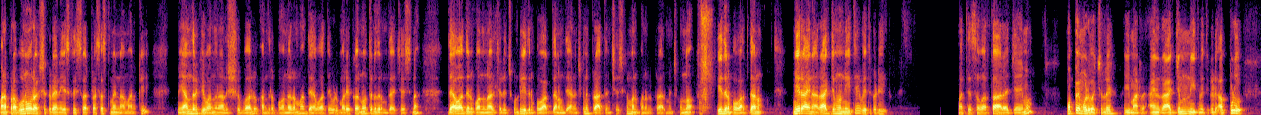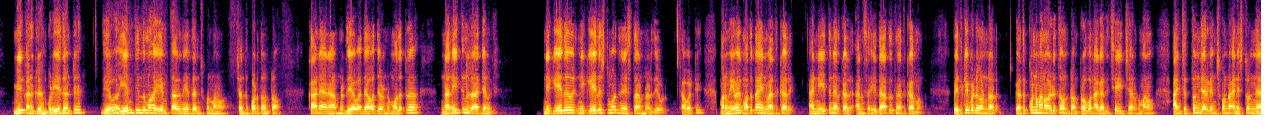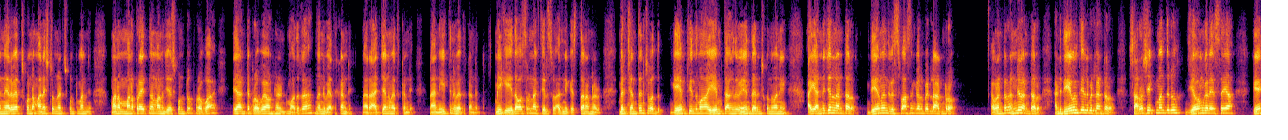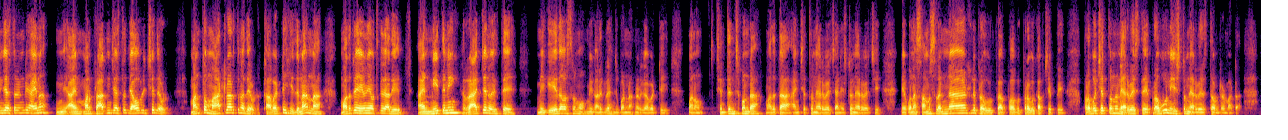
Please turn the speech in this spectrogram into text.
మన ప్రభువును రక్షకుడైన యేసుక్రీస్తు వారి ప్రశస్తమైన నామానికి మీ అందరికీ వందనాలు శుభాలు. అందరూ బాగున్నారమ్మ. దేవాదేవుడు మరి యొక్క నూతన దినం దయచేసిన దేవాదేవునికి వందనాలు చెల్లించుకుంటూ ఈ దినపు వాగ్దానం ధ్యానించుకుని ప్రార్థన చేసుకుని మన పనులు ప్రారంభించుకుందాం. ఈ దినపు వాగ్దానం మీరు ఆయన రాజ్యమును నీతి వెతుకుడి. మత్స్య వార్త ఆరు అధ్యాయము ముప్పై మూడు వచ్చంలో ఈ మాట ఆయన రాజ్యమును నీతి వెతుకుడి. అప్పుడు మీకు అనుగ్రహింపడు ఏదంటే దేవ ఏం తిందమా ఏం తాగింది ఏం దంచుకొని మనం చింతపడుతూ ఉంటాం. కానీ ఆయన అంటున్నాడు దేవ దేవదేవుడు అంటున్నాడు మొదట నా నీతిని రాజ్యానికి నీకు ఏదో నీకు ఏది ఇష్టమో నేను ఇస్తా అంటున్నాడు దేవుడు. కాబట్టి మనం ఏమై మొదట ఆయన వెతకాలి. ఆయన నీతిని వెతకాలి. ఆయన యథార్థతను వెతకాలి మనం. వెతికే బిడ్డగా ఉండాలి. వెతకకుండా మనం అడుగుతూ ఉంటాం ప్రభు నాకు అది చేయి మనం ఆయన చిత్తం జరిగించకుండా ఆయన ఇష్టం నెరవేర్చకుండా మన ఇష్టం నడుచుకుంటూ మన మనం మన ప్రయత్నం మనం చేసుకుంటూ ప్రభా ఇది అంటే ప్రభు ఏమంటున్నాడంటే మొదట నన్ను వెతకండి నా రాజ్యాన్ని వెతకండి నా నీతిని వెతకండి. మీకు ఏది అవసరం నాకు తెలుసు అది నీకు ఇస్తానంటున్నాడు. మీరు చింతించవద్దు. ఏం తిందుమా ఏం తాగుదాం ఏం ధరించుకుందామని అవి అన్ని జనులు అంటారు. దేవుని విశ్వాసం కలిపి అంటారు. ఎవరంటారు? అన్ని అంటారు. అంటే దేవుని తేలి బిడ్డలు అంటారు. సర్వశక్తిమంతుడు జీవం గలేస్తాయా ఏం చేస్తాడండి? ఆయన ఆయన మనం ప్రార్థన చేస్తే జవాబులు ఇచ్చే దేవుడు. మనతో మాట్లాడుతున్న దేవుడు. కాబట్టి ఇది నాన్న మొదట ఏమి అవుతుంది అది ఆయన నీతిని రాజ్యాన్ని వెతికితే మీకు ఏది అవసరమో మీకు అనుగ్రహించబడిన అంటున్నాడు కాబట్టి మనం చింతించకుండా మొదట ఆయన చిత్తం నెరవేర్చి ఆయన ఇష్టం నెరవేర్చి నీకున్న సమస్యలన్నింటినీ ప్రభు ప్రభు ప్రభుకి అప్పచెప్పి ప్రభు చిత్తం నెరవేరిస్తే ప్రభు నీ ఇష్టం నెరవేరుస్తూ ఉంటాడనమాట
